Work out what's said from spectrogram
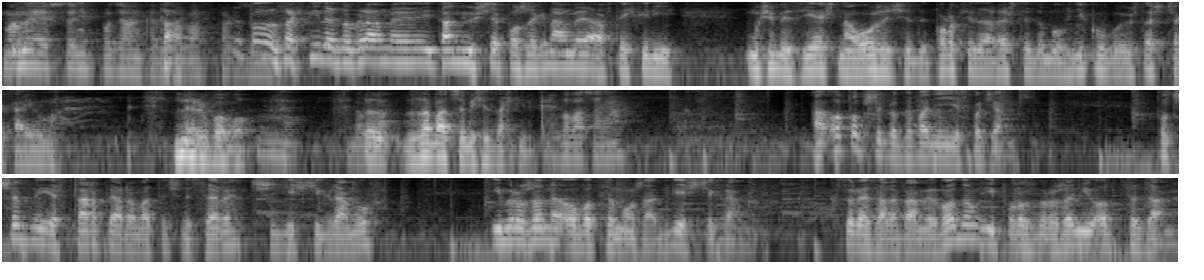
Mamy jeszcze niespodziankę dla tak. Was. Także... To za chwilę dogramy i tam już się pożegnamy, a w tej chwili musimy zjeść, nałożyć porcję dla reszty domowników, bo już też czekają nerwowo. No. To zobaczymy się za chwilkę. Do zobaczenia. A oto przygotowanie niespodzianki. Potrzebny jest tarty aromatyczny ser 30 gramów i mrożone owoce morza 200 gramów, które zalewamy wodą i po rozmrożeniu odcedzamy.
